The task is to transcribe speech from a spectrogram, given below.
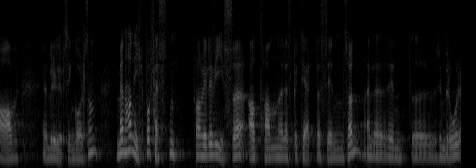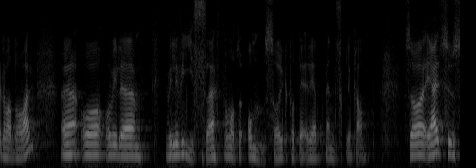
av eh, bryllupsinngåelsen. Men han gikk på festen, for han ville vise at han respekterte sin sønn eller sin, uh, sin bror, eller hva det nå var, uh, og, og ville ville vise på en måte omsorg på et rent menneskelig plan. Så jeg syns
